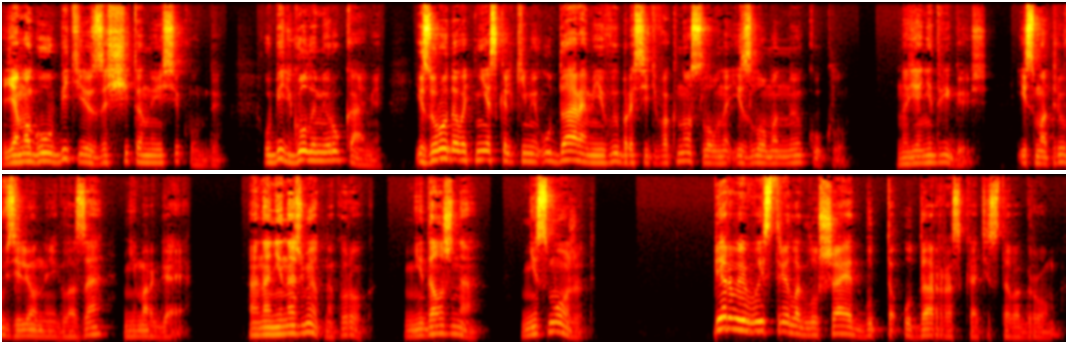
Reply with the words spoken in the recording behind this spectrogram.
Я могу убить ее за считанные секунды. Убить голыми руками, изуродовать несколькими ударами и выбросить в окно, словно изломанную куклу. Но я не двигаюсь и смотрю в зеленые глаза, не моргая. Она не нажмет на курок. Не должна. Не сможет. Первый выстрел оглушает, будто удар раскатистого грома.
